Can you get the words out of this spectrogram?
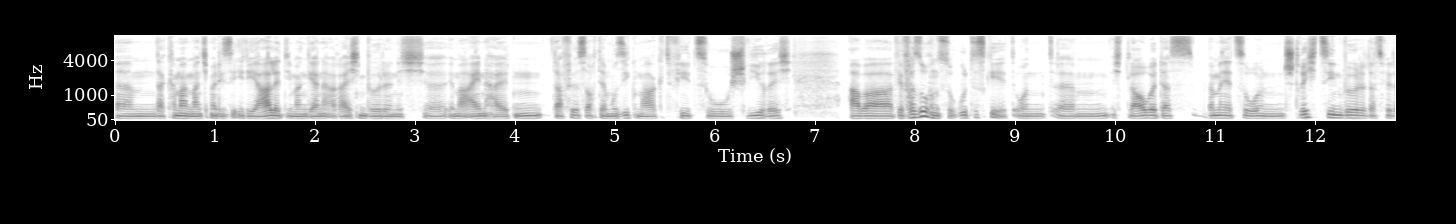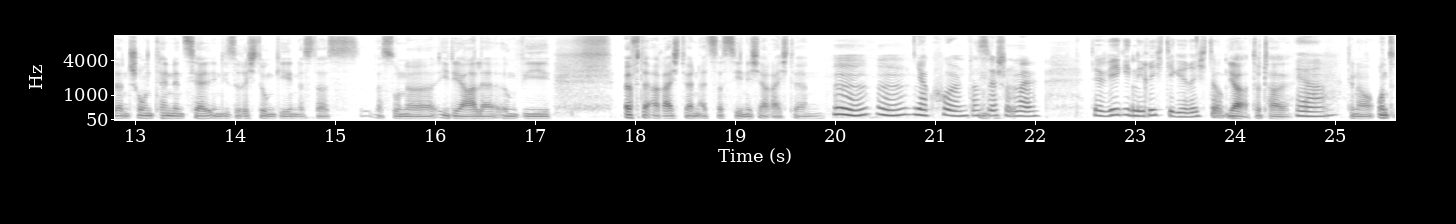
ähm, da kann man manchmal diese Ideale, die man gerne erreichen würde, nicht äh, immer einhalten. Dafür ist auch der Musikmarkt viel zu schwierig. Aber wir versuchen es so gut es geht. Und ähm, ich glaube, dass wenn man jetzt so einen Strich ziehen würde, dass wir dann schon tendenziell in diese Richtung gehen, dass, das, dass so eine Ideale irgendwie öfter erreicht werden, als dass sie nicht erreicht werden. Hm, hm, ja, cool. Das ist ja schon mal der Weg in die richtige Richtung. Ja, total. Ja. Genau. Und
